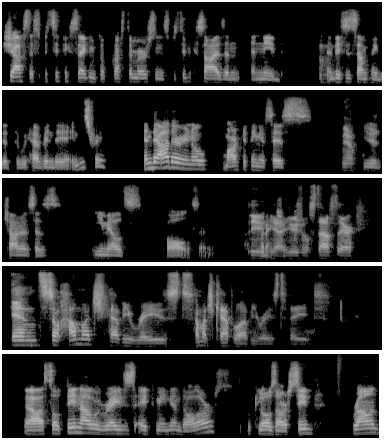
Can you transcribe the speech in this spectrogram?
just a specific segment of customers in a specific size and, and need. Mm-hmm. And this is something that we have in the industry. And the other, you know, marketing it says yeah. usual channels as emails, calls, and the, yeah, usual stuff there. And so, how much have you raised? How much capital have you raised to date? Uh, so till now we raised eight million dollars. We closed our seed round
